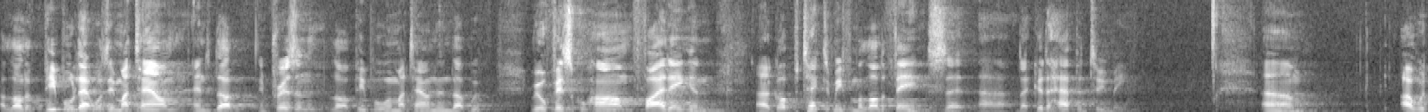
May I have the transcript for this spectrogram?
a lot of people that was in my town ended up in prison. A lot of people in my town ended up with real physical harm, fighting, and uh, God protected me from a lot of things that, uh, that could have happened to me. Um, I would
